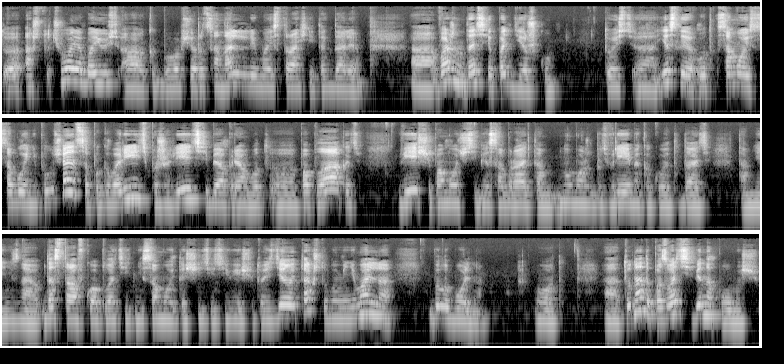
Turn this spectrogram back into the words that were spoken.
а что, чего я боюсь, а как бы вообще рациональны ли мои страхи и так далее. А, важно дать себе поддержку. То есть, а, если вот самой с собой не получается поговорить, пожалеть себя, прям вот э, поплакать, вещи помочь себе собрать, там, ну, может быть, время какое-то дать, там, я не знаю, доставку оплатить, не самой тащить эти вещи. То есть сделать так, чтобы минимально было больно. Вот. А, то надо позвать себе на помощь.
